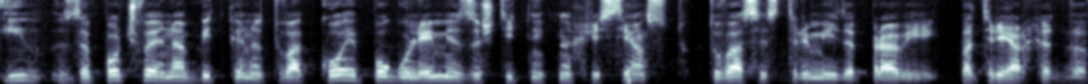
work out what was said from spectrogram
и започва една битка на това кой е по-големия защитник на християнството. Това се стреми да прави патриархът в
